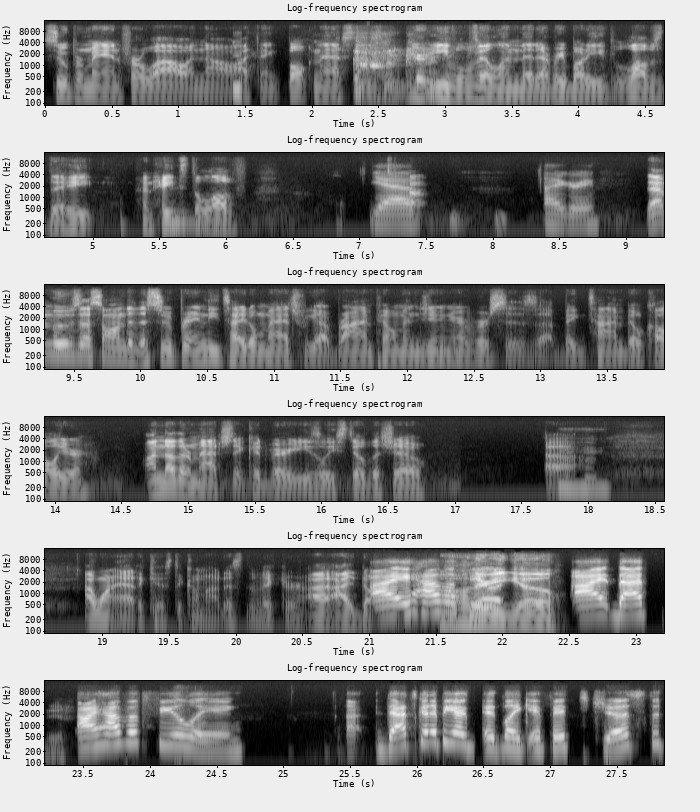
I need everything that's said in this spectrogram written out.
Superman for a while, and now I think Bulk Nasty's your evil villain that everybody loves to hate and hates to love. Yeah, I agree. That moves us on to the Super Indie title match. We got Brian Pillman Jr. versus uh, Big Time Bill Collier. Another match that could very easily steal the show. Uh, Mhm. I want Atticus to come out as the victor. I, I don't. I have a Oh, there you go. I that Yeah. I have a feeling uh, that's gonna be a it, like if it's just the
